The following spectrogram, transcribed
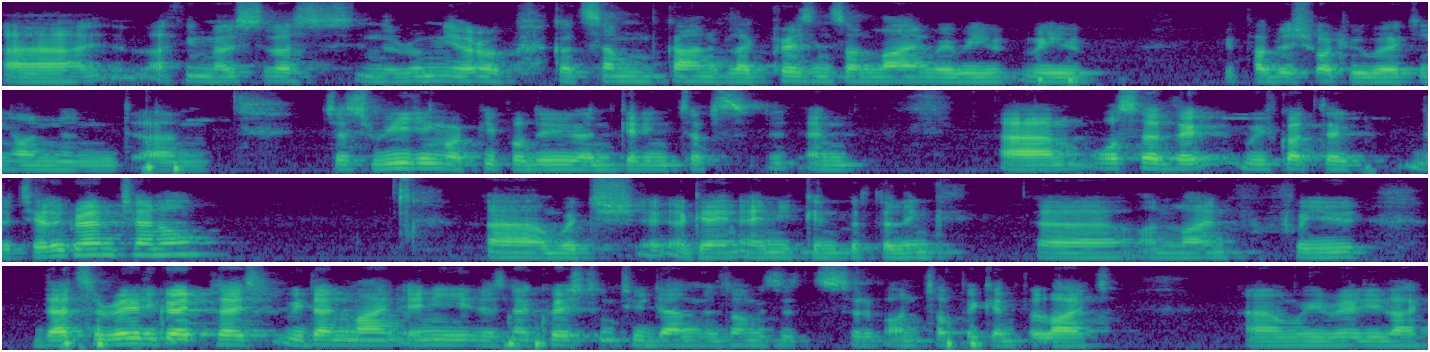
uh, I think most of us in the room here have got some kind of like presence online where we we, we publish what we're working on and um, just reading what people do and getting tips and um, also the, we've got the the Telegram channel, um, which again Amy can put the link uh, online for you. That's a really great place. We don't mind any. There's no question too dumb as long as it's sort of on topic and polite. Um, we really like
